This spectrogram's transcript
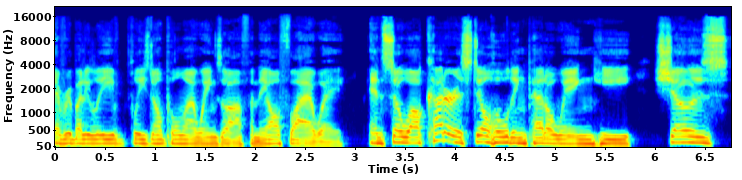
everybody leave. Please don't pull my wings off. And they all fly away. And so while Cutter is still holding Petalwing, he shows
